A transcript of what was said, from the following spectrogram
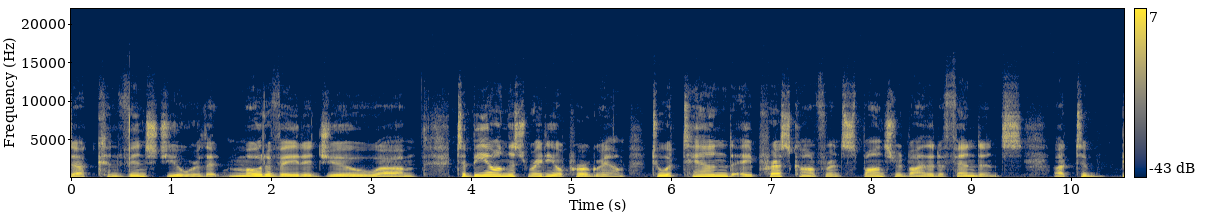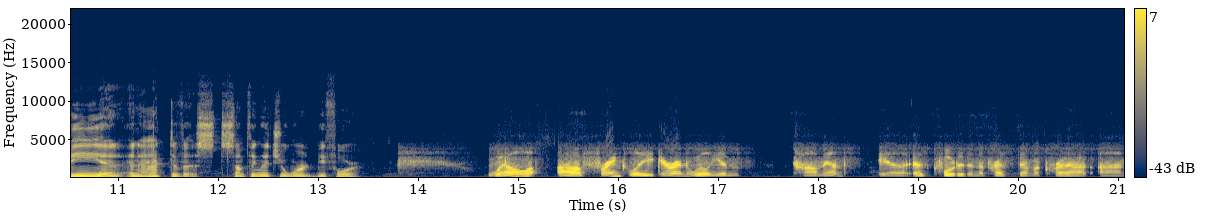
uh, convinced you or that motivated you um, to be on this radio program, to attend a press conference sponsored by the defendants, uh, to be an, an, activist, something that you weren't before? Well, uh, frankly, Aaron Williams' comments, uh, as quoted in the Press Democrat on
